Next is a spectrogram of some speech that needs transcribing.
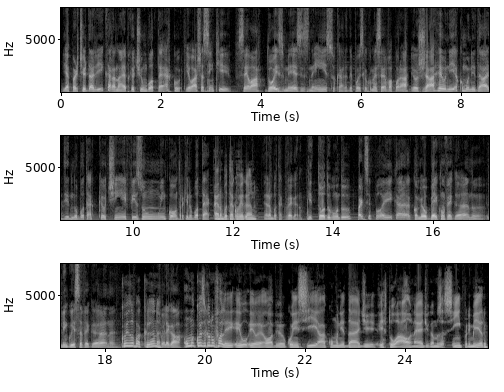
E a partir dali, cara, na época eu tinha um boteco, e eu acho assim que, sei lá, dois meses, nem isso, cara, depois que eu comecei a evaporar, eu já reuni a comunidade no boteco que eu tinha e fiz um encontro aqui no boteco. Era um boteco vegano? Era um boteco vegano. E todo mundo participou aí, cara. Comeu bacon vegano, linguiça vegana. Coisa bacana. Foi legal. Uma coisa que eu não falei, eu, eu é óbvio, eu conheci a comunidade virtual, né, digamos assim, primeiro,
